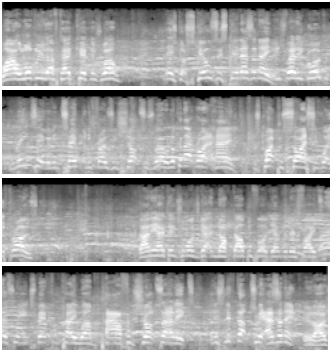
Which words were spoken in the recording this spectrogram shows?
Wow, lovely left head kick as well. He's got skills, this kid, hasn't he? He's very good. Means it with intent when he throws his shots as well. Look at that right hand. He's quite precise in what he throws. Danny, I think someone's getting knocked out before the end of this fight. Well, that's what you expect from K1. Powerful shots, Alex. And he's lived up to it, hasn't it? It has.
